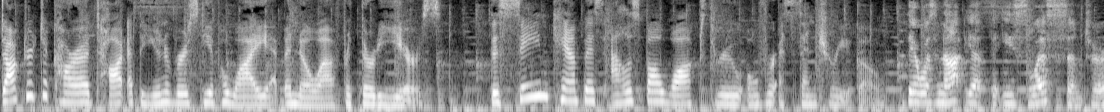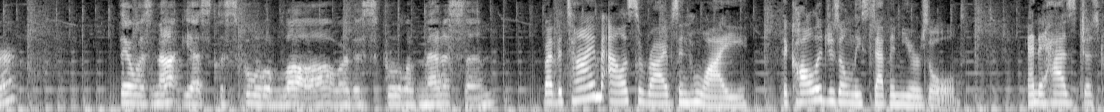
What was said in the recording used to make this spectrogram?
Dr. Takara taught at the University of Hawaii at Manoa for 30 years, the same campus Alice Ball walked through over a century ago. There was not yet the East West Center. There was not yet the School of Law or the School of Medicine. By the time Alice arrives in Hawaii, the college is only seven years old, and it has just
